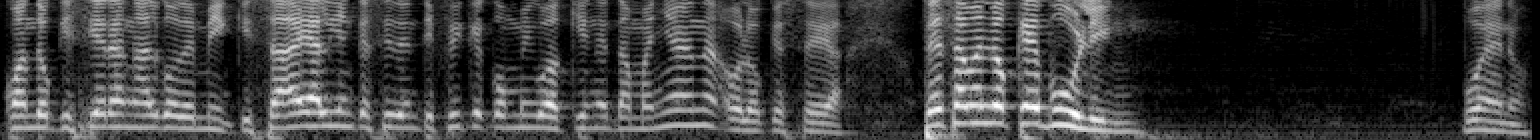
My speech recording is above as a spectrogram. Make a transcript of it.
cuando quisieran algo de mí. Quizá hay alguien que se identifique conmigo aquí en esta mañana o lo que sea. ¿Ustedes saben lo que es bullying? Bueno,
